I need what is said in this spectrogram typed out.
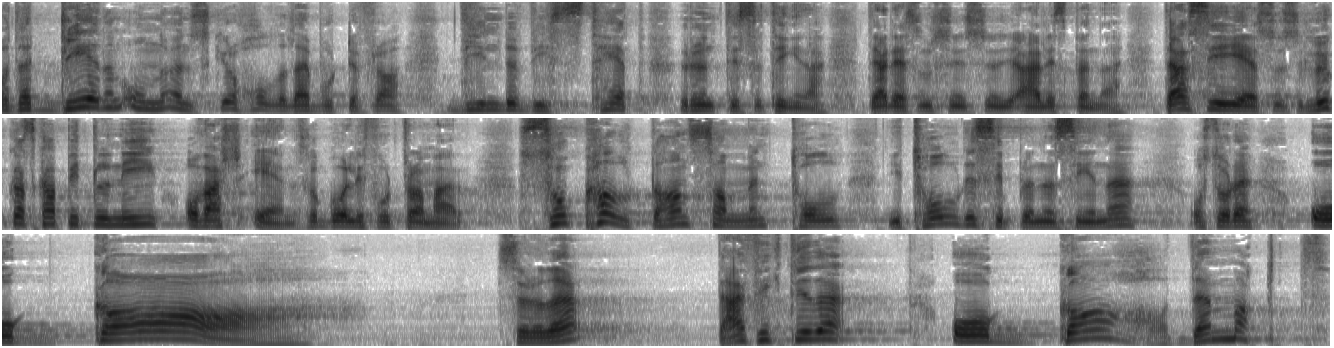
Og det er det den onde ønsker å holde deg borte fra. Din bevissthet rundt disse tingene. Det er det som synes er litt spennende. Der sier Jesus, Lukas kapittel 9 og vers 1. skal gå litt fort fram her. Så kalte han sammen 12, de tolv disiplene sine, og står det og ga. Ser du det? Der fikk de det. Og ga dem makt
